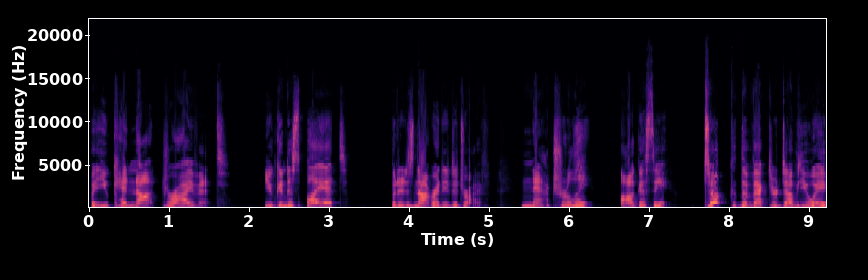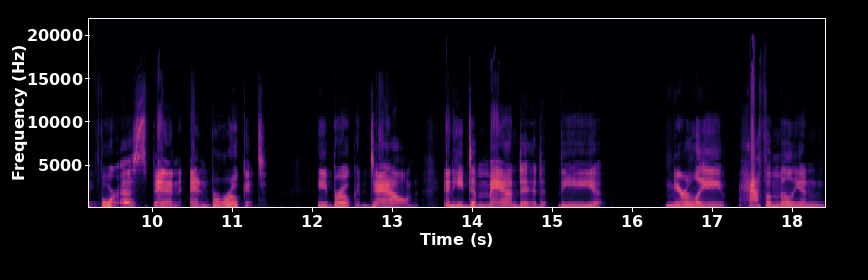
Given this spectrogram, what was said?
but you cannot drive it. You can display it, but it is not ready to drive." Naturally, Agassi took the Vector W8 for a spin and broke it. He broke down and he demanded the nearly half a million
